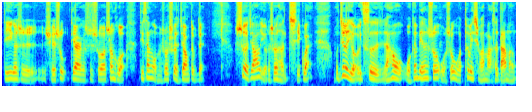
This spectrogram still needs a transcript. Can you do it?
第一个是学术，第二个是说生活，第三个我们说社交，对不对？社交有的时候很奇怪。我记得有一次，然后我跟别人说，我说我特别喜欢马特·达蒙，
